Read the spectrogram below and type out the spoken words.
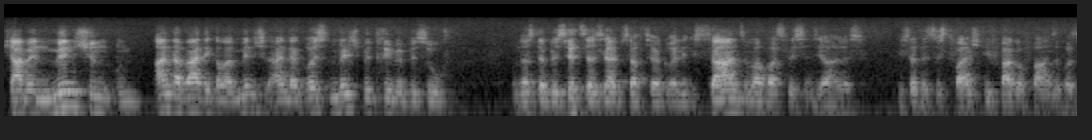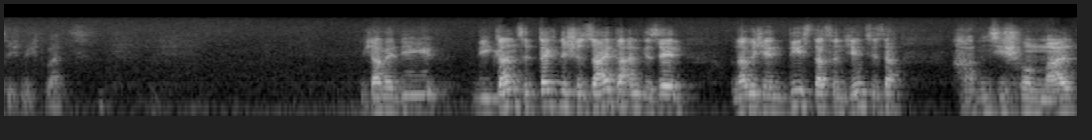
Ich habe in München und anderweitig, aber in München einen der größten Milchbetriebe besucht. Und dass der Besitzer selbst sagt, Herr Gröning, sagen Sie mal, was wissen Sie alles? Ich sage, das ist falsch, die Frage fahren Sie, was ich nicht weiß. Ich habe mir die, die ganze technische Seite angesehen und habe mich in dies, das und jenes gesagt, haben Sie schon mal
